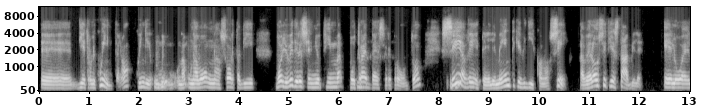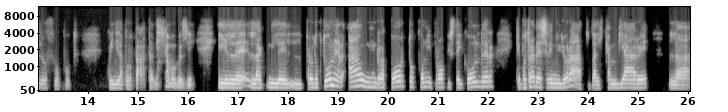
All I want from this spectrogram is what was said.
eh, dietro le quinte, no? Quindi mm-hmm. una, una, una, sorta di voglio vedere se il mio team potrebbe mm-hmm. essere pronto. Se mm-hmm. avete elementi che vi dicono sì, la velocity è stabile e lo è lo throughput, quindi la portata, diciamo così. Il, la, il, il, product owner ha un rapporto con i propri stakeholder che potrebbe essere migliorato dal cambiare la,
